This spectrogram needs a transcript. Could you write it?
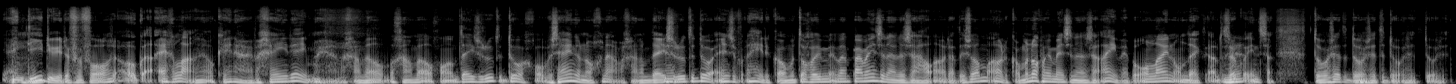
en die mhm. duurde vervolgens ook echt lang. Oké, nou, we hebben geen idee. Maar ja, we gaan wel, we gaan wel gewoon op deze route door. Goh, we zijn er nog. Nou, we gaan op deze route door. Enzovoort. Hé, hey, er komen toch weer een paar mensen naar de zaal. Oh, dat is wel... Oh, er komen nog meer mensen naar de zaal. Hey, we hebben online ontdekt. Oh, dat is ook wel interessant. Doorzetten, doorzetten, doorzetten, doorzetten.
